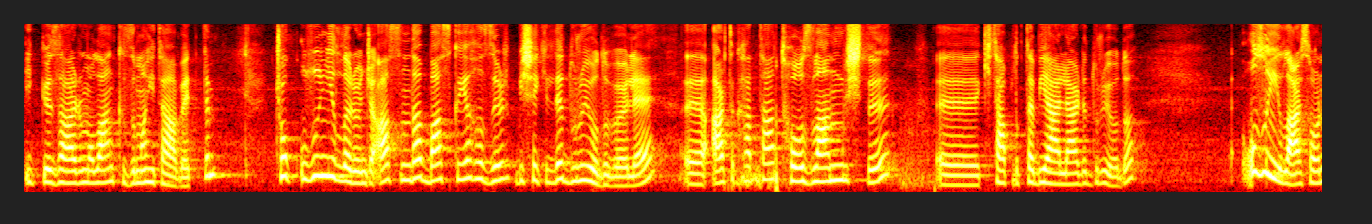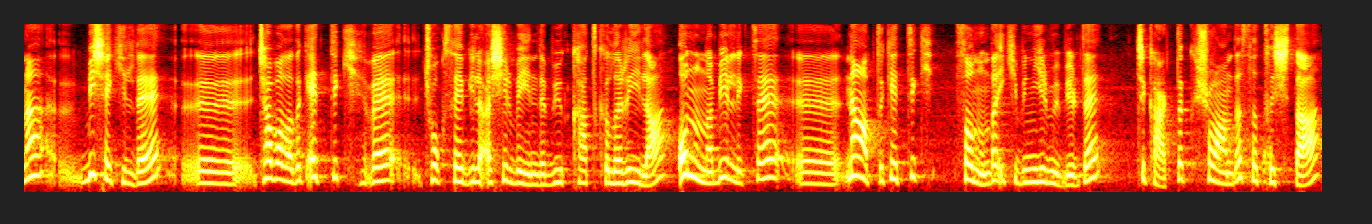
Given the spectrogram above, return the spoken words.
ilk göz ağrım olan kızıma hitap ettim. Çok uzun yıllar önce aslında baskıya hazır bir şekilde duruyordu böyle. Ee, artık hatta tozlanmıştı. Ee, kitaplıkta bir yerlerde duruyordu. Uzun yıllar sonra bir şekilde e, çabaladık ettik ve çok sevgili Aşil Bey'in de büyük katkılarıyla onunla birlikte e, ne yaptık ettik sonunda 2021'de çıkarttık. Şu anda satışta.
